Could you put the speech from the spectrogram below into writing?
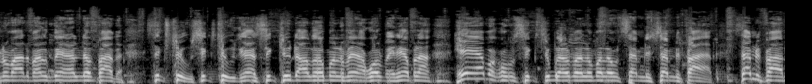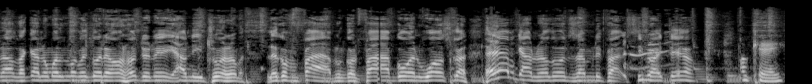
dollars. No five. Six-two. Six-two. Got six-two dollars. I'm gonna. I want to help now. Here I'm going six-two. Well, seventy. Seventy-five. Seventy-five dollars. I got no money. I'm going down hundred eighty. I need two hundred. Looking for five. I'm going five. Going one. Square. Hey, I got another one. Seventy-five. See right there. Okay.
